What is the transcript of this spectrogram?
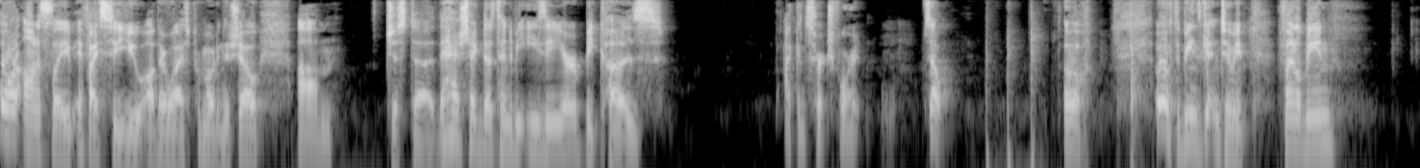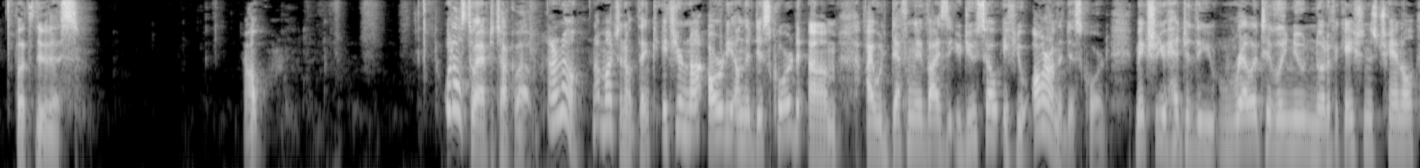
or honestly, if I see you otherwise promoting the show, um, just uh, the hashtag does tend to be easier because I can search for it. So, oh, oh, the bean's getting to me. Final bean. Let's do this. Out. What else do I have to talk about? I don't know. Not much, I don't think. If you're not already on the Discord, um, I would definitely advise that you do so. If you are on the Discord, make sure you head to the relatively new notifications channel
